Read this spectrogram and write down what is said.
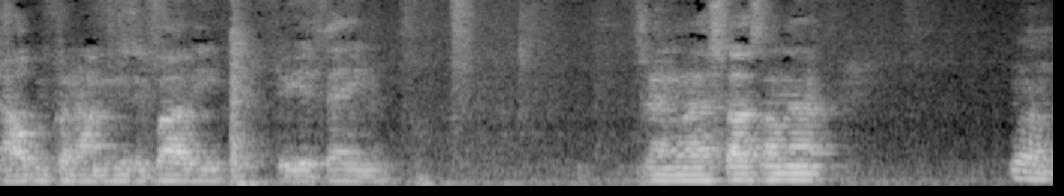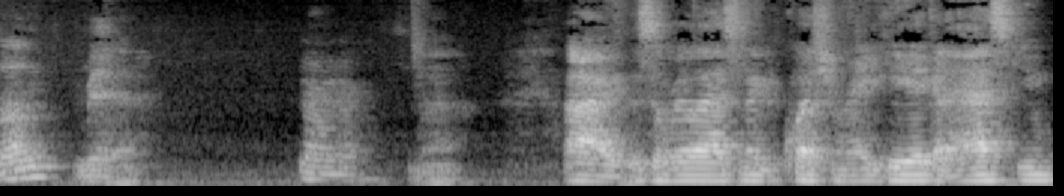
I hope you put out music, Bobby. Do your thing. Is there any last thoughts on that? You want Bobby? Yeah. No, no. Nah. All right, this is a real ass nigga question right here. I Gotta ask you:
